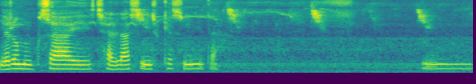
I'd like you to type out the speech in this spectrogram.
여름을 무사히 잘 났으면 좋겠습니다. 음,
